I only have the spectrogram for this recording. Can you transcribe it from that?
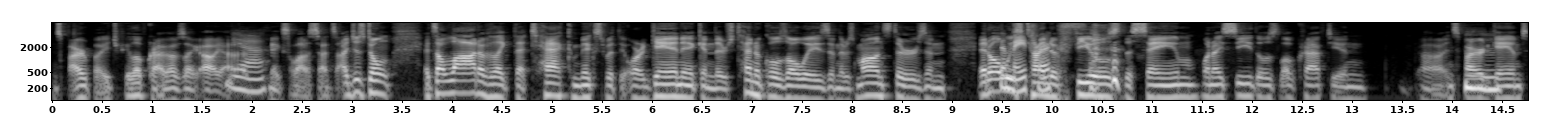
inspired by HP Lovecraft. I was like, oh yeah, yeah. makes a lot of sense. I just don't it's a lot of like the tech mixed with the organic and there's tentacles always and there's monsters and it always kind of feels the same when I see those Lovecraftian uh, inspired mm-hmm. games.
